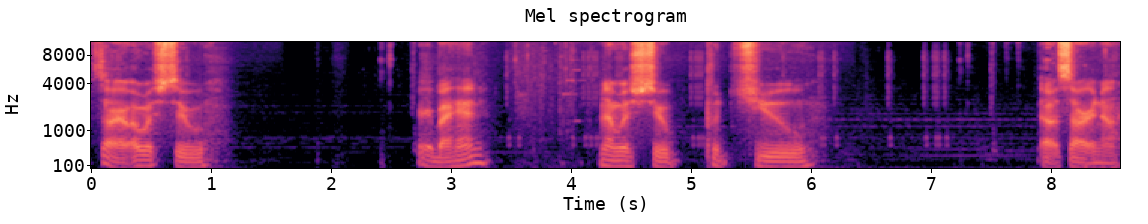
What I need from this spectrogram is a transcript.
Sorry, I wish to carry by hand. And I wish to put you... Oh, sorry, no.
